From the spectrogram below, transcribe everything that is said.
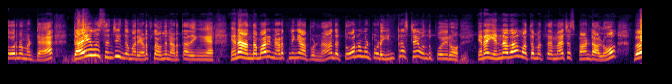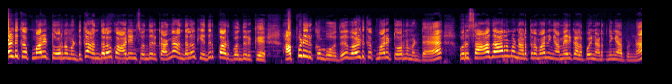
டோர்னமெண்ட்டை தயவு செஞ்சு இந்த மாதிரி இடத்துல வந்து நடத்தாதீங்க ஏன்னா அந்த மாதிரி நடத்துனீங்க அப்படின்னா அந்த டோர்னமெண்ட்டோட இன்ட்ரெஸ்ட்டே வந்து போயிடும் ஏன்னா என்னதான் மற்ற மற்ற மேட்சஸ் பாண்டாலும் வேர்ல்டு கப் மாதிரி டோர்னமெண்ட்டுக்கு அந்த அளவுக்கு ஆடியன்ஸ் வந்து இருக்காங்க அந்த அளவுக்கு எதிர்பார்ப்பு வந்து இருக்கு அப்படி இருக்கும்போது வேர்ல்டு கப் மாதிரி டோர்னமெண்ட்டை ஒரு சாதாரணமாக நடத்துகிற மாதிரி நீங்கள் அமெரிக்காவில் போய் நடத்துனீங்க அப்படின்னா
